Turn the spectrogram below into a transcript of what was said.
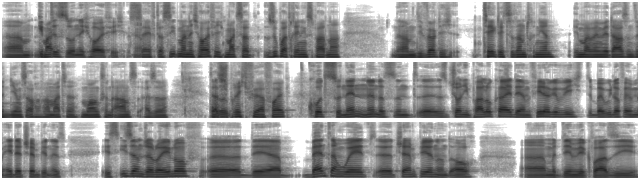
Ähm, Gibt Ma- es so nicht häufig. Ja. Safe, das sieht man nicht häufig. Max hat super Trainingspartner, ähm, die wirklich täglich zusammen trainieren. Immer wenn wir da sind, sind die Jungs auch auf der Matte, morgens und abends. Also das Also- spricht für Erfolg. Kurz zu nennen, ne, das sind äh, ist Johnny Palokai, der im Federgewicht bei Wheel of MMA der Champion ist, ist Isan Jarailov, äh, der Bantamweight äh, Champion und auch äh, mit dem wir quasi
